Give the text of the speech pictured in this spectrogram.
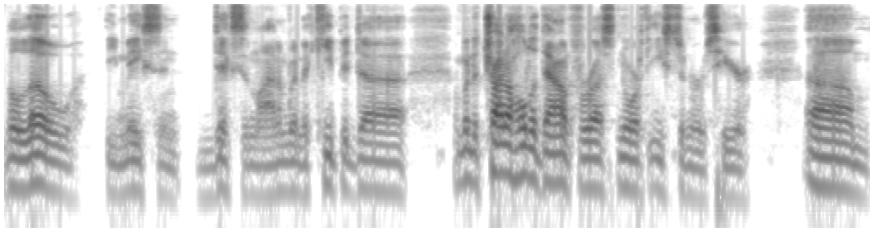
below the Mason Dixon line. I'm going to keep it. Uh, I'm going to try to hold it down for us Northeasterners here. Um,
